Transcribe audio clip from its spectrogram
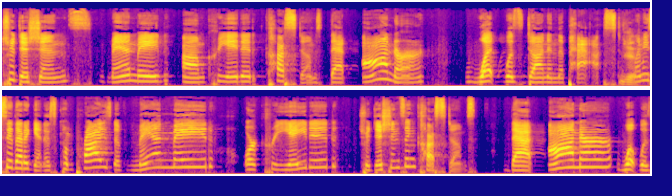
traditions, man made, um, created customs that honor what was done in the past. Yeah. Let me say that again. It's comprised of man made or created traditions and customs that honor what was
